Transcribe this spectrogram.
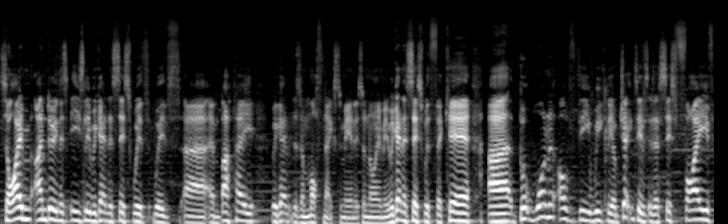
So I'm I'm doing this easily. We're getting assists with with uh, Mbappe. We're getting there's a moth next to me and it's annoying me. We're getting assists with Fekir. Uh, but one of the weekly objectives is assist five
